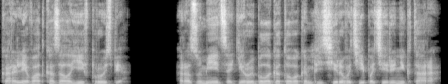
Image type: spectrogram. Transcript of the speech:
Королева отказала ей в просьбе. Разумеется, герой была готова компенсировать ей потерю нектара.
